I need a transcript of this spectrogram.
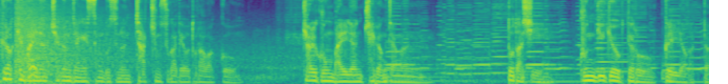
그렇게 말년 최병장의 승부수는 자충수가 되어 돌아왔고 결국 말년 최병장은 또다시 군기 교육대로 끌려갔다.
